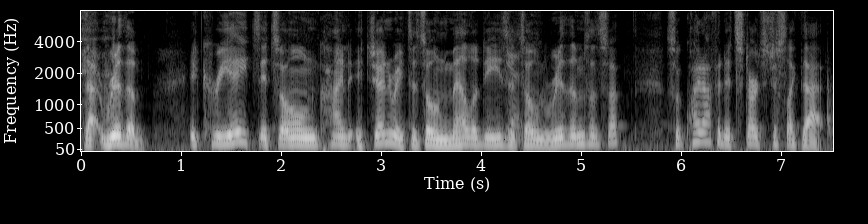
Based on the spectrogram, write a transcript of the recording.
that rhythm, it creates its own kind. Of, it generates its own melodies, its own rhythms and stuff. So quite often it starts just like that.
